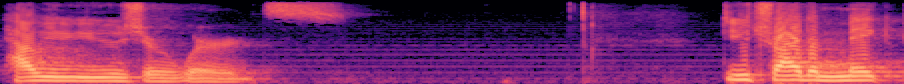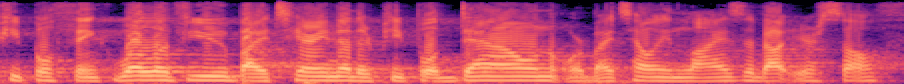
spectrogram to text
how you use your words. Do you try to make people think well of you by tearing other people down or by telling lies about yourself?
